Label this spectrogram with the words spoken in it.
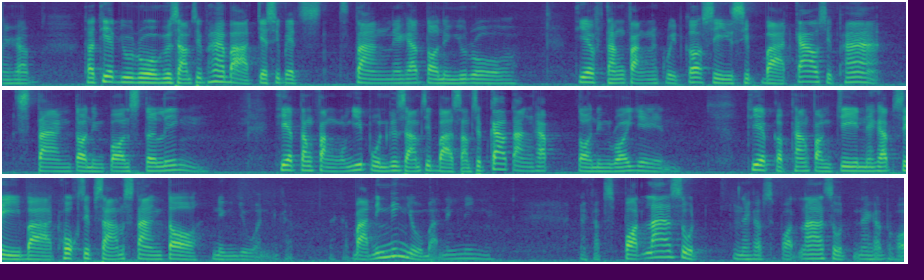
นะครับถ้าเทียบยูโรคือ 35 บาท 71 สตางค์นะครับต่อ 1 ยูโร เทียบทางฝั่งอังกฤษก็ 40 บาท 95 สตางค์ต่อ 1 ปอนด์สเตอร์ลิงเทียบทางฝั่งของญี่ปุ่นคือ 30 บาท 39 ตังค์ครับต่อ 100 เยน เทียบกับทางฝั่งจีนนะครับ4บาท 63 สตางค์ต่อ 1 หยวนครับบาทนิ่ง ๆ อยู่บาทนิ่ง ๆ นะครับ สปอตล่าสุดนะครับสปอตล่าสุดนะครับขอ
